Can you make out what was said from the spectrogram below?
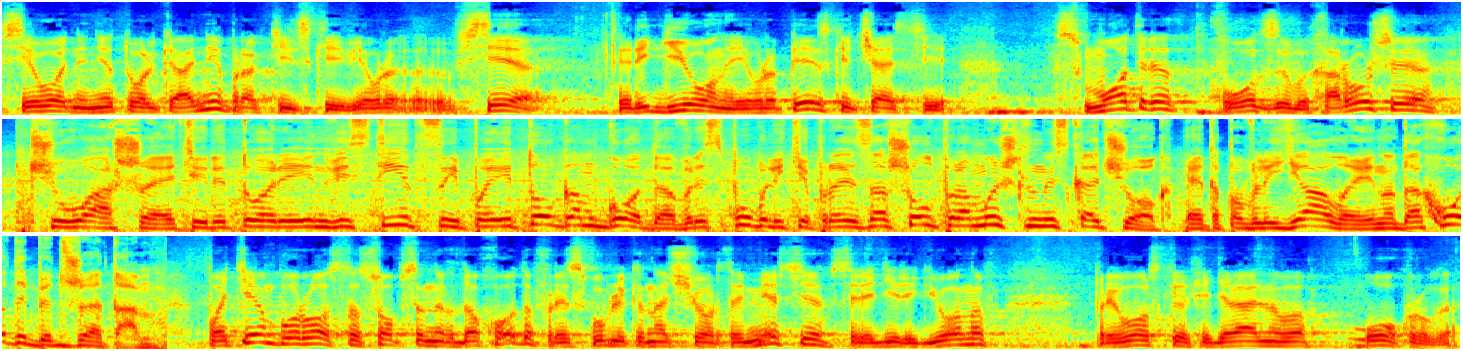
Сегодня не только они, практически все регионы европейской части смотрят, отзывы хорошие. Чувашия – территория инвестиций. По итогам года в республике произошел промышленный скачок. Это повлияло и на доходы бюджета. По темпу роста собственных доходов республика на четвертом месте среди регионов Приволжского федерального округа.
